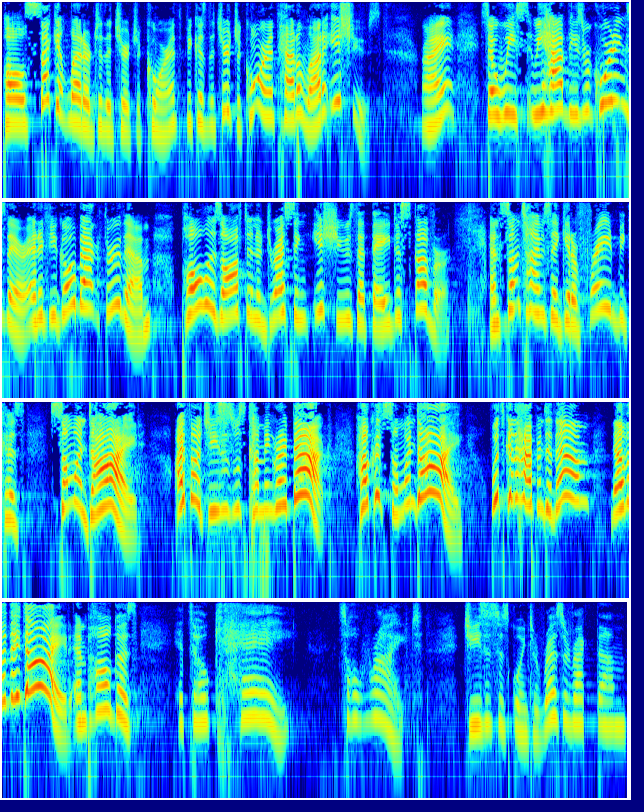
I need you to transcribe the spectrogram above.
Paul's second letter to the church of Corinth because the church of Corinth had a lot of issues, right? So we, we have these recordings there. And if you go back through them, Paul is often addressing issues that they discover. And sometimes they get afraid because someone died. I thought Jesus was coming right back. How could someone die? What's going to happen to them now that they died? And Paul goes, It's okay. It's all right. Jesus is going to resurrect them.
